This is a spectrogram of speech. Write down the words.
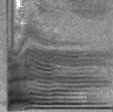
Bye!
